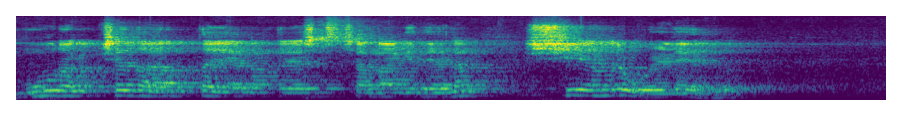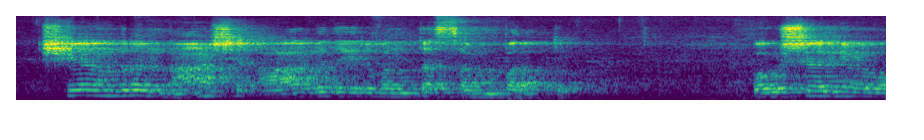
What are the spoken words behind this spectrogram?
ಮೂರು ಅಕ್ಷದ ಅರ್ಥ ಏನಂದ್ರೆ ಎಷ್ಟು ಚೆನ್ನಾಗಿದೆ ಅಲ್ಲ? ಶಿ ಅಂದ್ರೆ ಒಳ್ಳೆಯದು ಕ್ಷ ಅಂದ್ರೆ ನಾಶ ಆಗದೇ ಇರುವಂಥ ಸಂಪತ್ತು. ಬಹುಶಃ ನೀವು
